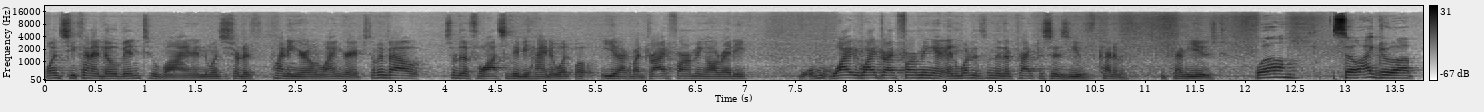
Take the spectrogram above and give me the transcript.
once you kind of dove into wine and once you started planting your own wine grapes. Tell me about sort of the philosophy behind it. What, what you talk about dry farming already? Why why dry farming, and what are some of the practices you've kind of you've kind of used? Well, so I grew up,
